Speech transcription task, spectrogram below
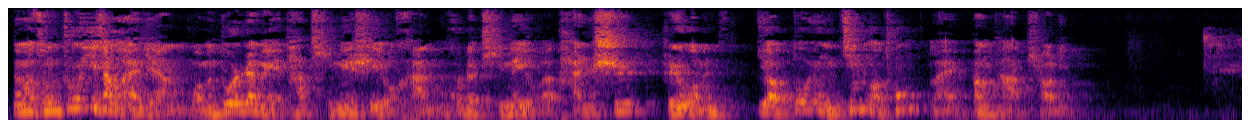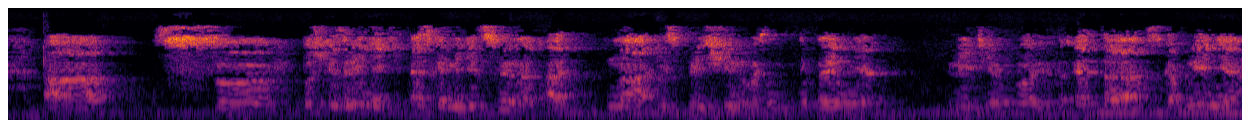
那么，从中医上来讲，我们多认为他体内是有寒或者体内有了痰湿，所以我们要多用经络通来帮他调理。медицины, одна из причин возникновения лишнего веса – это скопление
